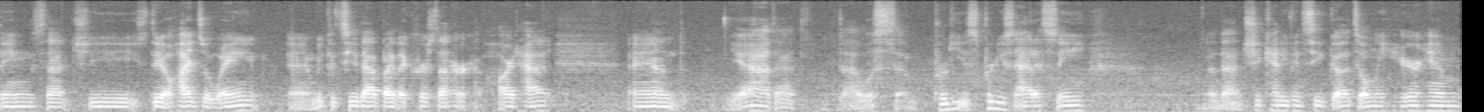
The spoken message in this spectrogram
things that she still hides away, and we could see that by the curse that her heart had, and yeah, that that was pretty. It's pretty sad to see that she can't even see Guts, only hear him.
